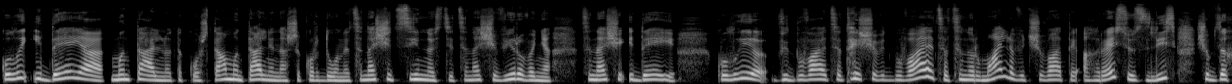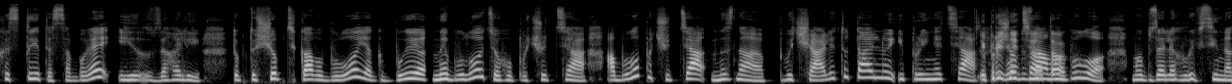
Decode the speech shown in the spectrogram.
Коли ідея ментально також та ментальні наші кордони, це наші цінності, це наші вірування, це наші ідеї ідеї, коли відбувається те, що відбувається, це нормально відчувати агресію, злість, щоб захистити себе і взагалі. Тобто, щоб цікаво було, якби не було цього почуття, а було почуття, не знаю, печалі тотальної і прийняття. І прийняття, щоб з нами так. було. Ми б залягли всі на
